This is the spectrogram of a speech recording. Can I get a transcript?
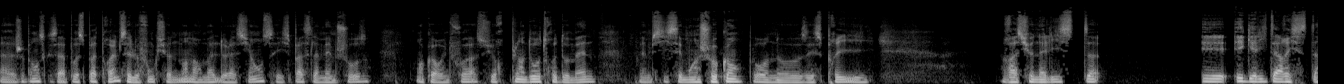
euh, je pense que ça ne pose pas de problème, c'est le fonctionnement normal de la science, et il se passe la même chose, encore une fois, sur plein d'autres domaines, même si c'est moins choquant pour nos esprits rationalistes et égalitaristes.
